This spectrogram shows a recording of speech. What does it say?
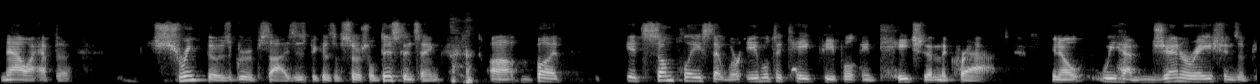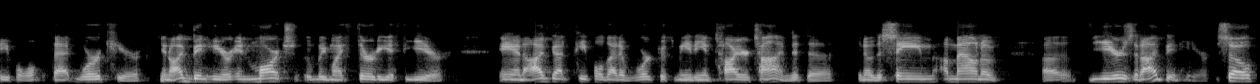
now I have to shrink those group sizes because of social distancing. uh, but it's some place that we're able to take people and teach them the craft. You know, we have generations of people that work here. You know, I've been here in March, it'll be my 30th year. And I've got people that have worked with me the entire time that the you know the same amount of uh, years that I've been here. So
